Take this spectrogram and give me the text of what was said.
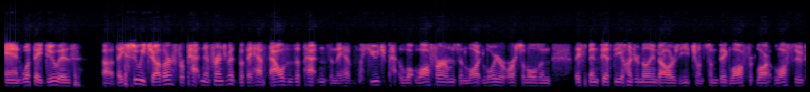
and what they do is uh, they sue each other for patent infringement, but they have thousands of patents and they have huge law firms and law, lawyer arsenals, and they spend 50, a 100 million dollars each on some big law, law, lawsuit.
